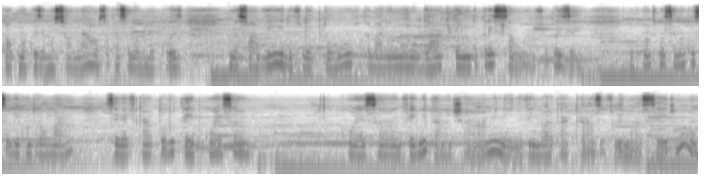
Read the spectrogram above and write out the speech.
com alguma coisa emocional? Você tá passando alguma coisa na sua vida? Eu falei, tô, tô trabalhando num lugar que tem muita pressão. Ela falou, pois é. Enquanto você não conseguir controlar, você vai ficar todo o tempo com essa com essa enfermidade. Ah, menina, vim embora para casa. Falei, não aceito, não.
